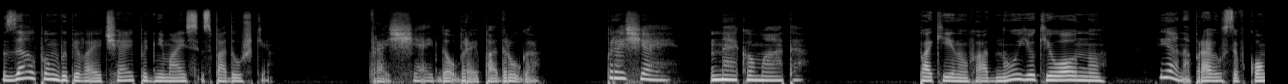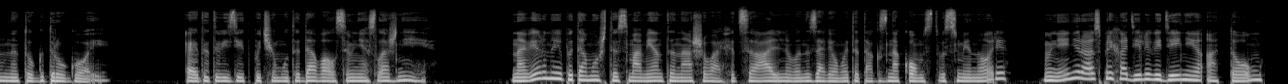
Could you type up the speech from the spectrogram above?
залпом выпивая чай, поднимаясь с подушки. «Прощай, добрая подруга». «Прощай, Некомата». Покинув одну Юкионну, я направился в комнату к другой. Этот визит почему-то давался мне сложнее. Наверное, потому что с момента нашего официального, назовем это так, знакомства с Минори, мне не раз приходили видения о том,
